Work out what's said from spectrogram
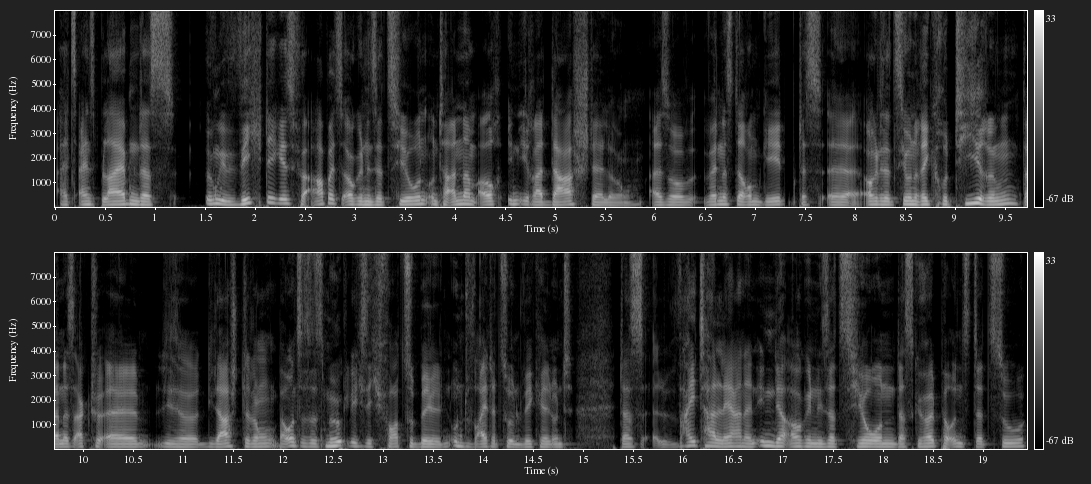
als eins bleiben, das irgendwie wichtig ist für Arbeitsorganisationen, unter anderem auch in ihrer Darstellung. Also wenn es darum geht, dass äh, Organisationen rekrutieren, dann ist aktuell diese, die Darstellung, bei uns ist es möglich, sich fortzubilden und weiterzuentwickeln und das Weiterlernen in der Organisation, das gehört bei uns dazu.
